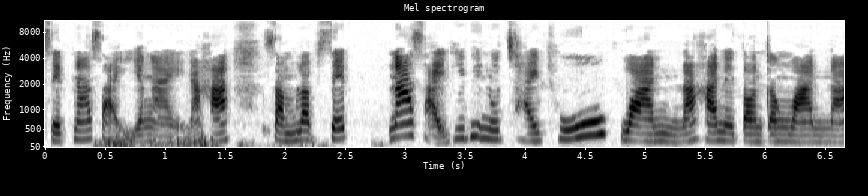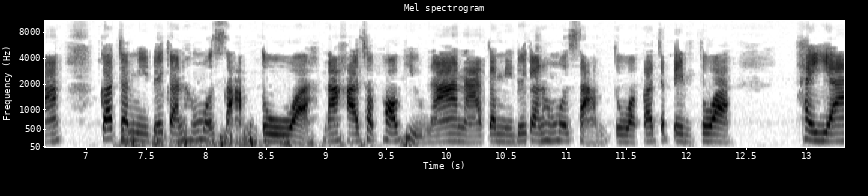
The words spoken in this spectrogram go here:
เซตหน้าใสยังไงนะคะสำหรับเซต หน้าใสที่พี่นุชใช้ทุกวันนะคะ ในตอนกลางวันนะ ก็จะมีด้วยกันทั้งหมด 3 ตัวนะคะ เฉพาะผิวหน้านะจะมีด้วยกันทั้งหมด 3 ตัว ก็จะเป็นตัวไฮยา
